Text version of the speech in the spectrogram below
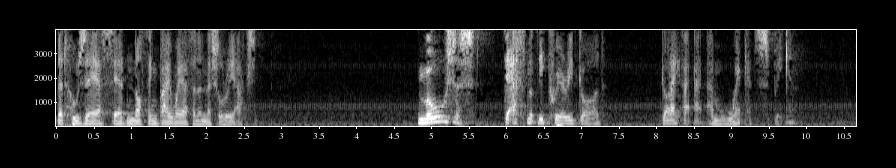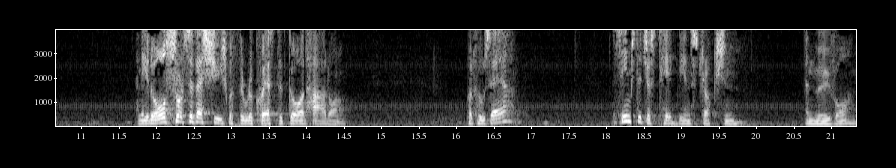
that Hosea said nothing by way of an initial reaction. Moses definitely queried God. God, I, I, I'm wicked speaking. And he had all sorts of issues with the request that God had on him. But Hosea seems to just take the instruction and move on.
